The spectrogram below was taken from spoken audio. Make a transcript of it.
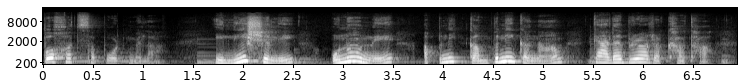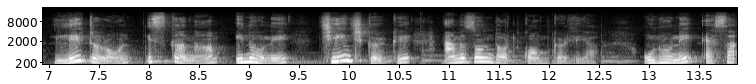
बहुत सपोर्ट मिला। इनिशियली उन्होंने अपनी कंपनी का नाम कैडेब्रा रखा था। लेटर ऑन इसका नाम इन्होंने चेंज करके amazon.com कर लिया। उन्होंने ऐसा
